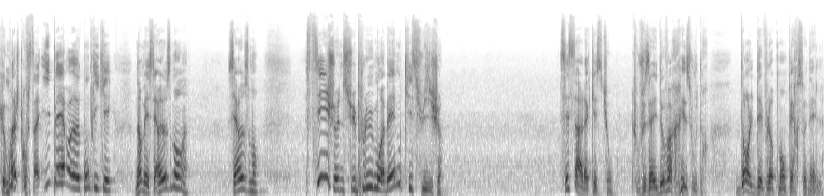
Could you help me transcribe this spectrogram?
que moi, je trouve ça hyper euh, compliqué. Non, mais sérieusement, hein. sérieusement. Si je ne suis plus moi-même, qui suis-je? C'est ça la question que vous allez devoir résoudre dans le développement personnel.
